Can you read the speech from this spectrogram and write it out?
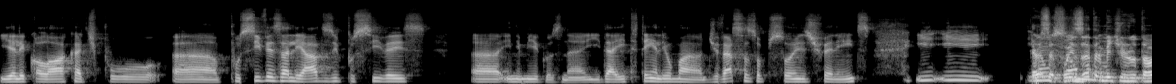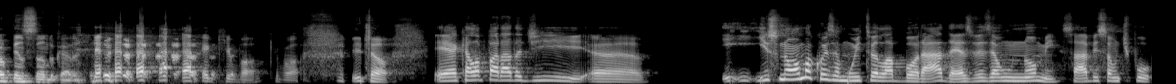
E ele coloca tipo uh, possíveis aliados e possíveis uh, inimigos, né? E daí tem ali uma diversas opções diferentes e, e Cara, você foi exatamente onde eu estava pensando, cara. que bom, que bom. Então, é aquela parada de. Uh, e, e, isso não é uma coisa muito elaborada, é, às vezes é um nome, sabe? São tipo,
